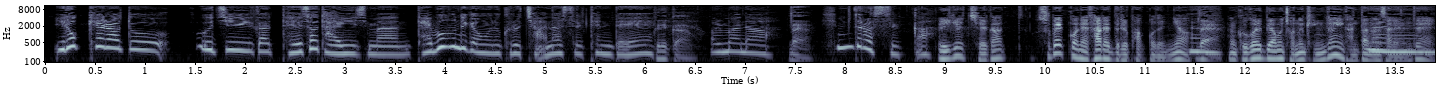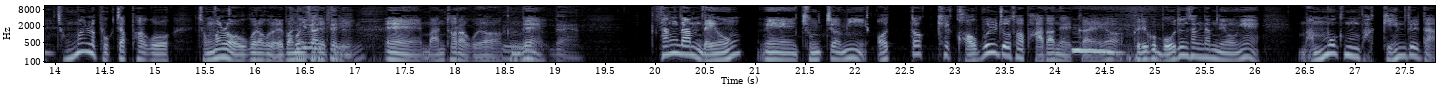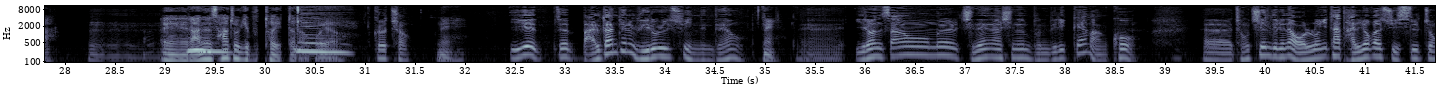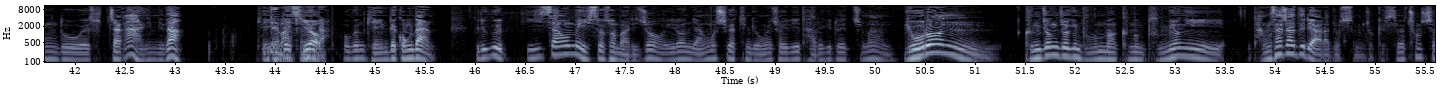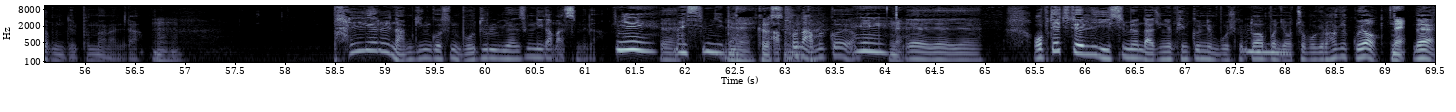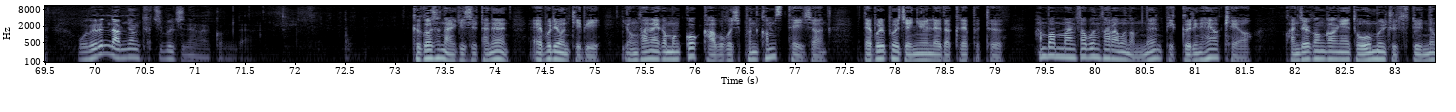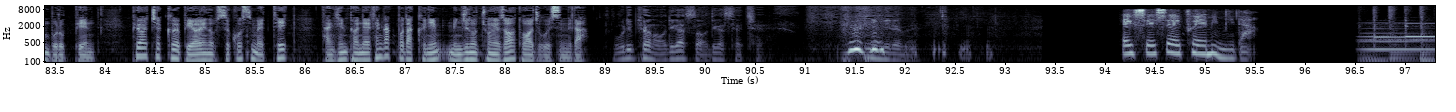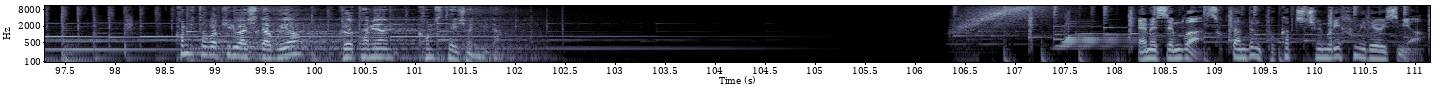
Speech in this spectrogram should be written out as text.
이렇게라도 의지가 돼서 다행이지만 대부분의 경우는 그렇지 않았을 텐데 그니까요. 얼마나 네. 힘들었을까. 이게 제가 수백 건의 사례들을 봤거든요. 네. 그거에 비하면 저는 굉장히 간단한 음. 사례인데 정말로 복잡하고 정말로 억울하고 열받는 사례들이. 예, 많더라고요. 그, 근데 네. 상담 내용의 중점이 어떻게 겁을 줘서 받아낼까예요. 음. 그리고 모든 상담 내용에 맘먹으면 받기 힘들다. 예, 라는 음. 사족이 붙어 있더라고요. 네. 그렇죠. 네. 이게 이제 말도 안 되는 위로일 수 있는데요. 네. 에, 이런 싸움을 진행하시는 분들이 꽤 많고 에, 정치인들이나 언론이 다 달려갈 수 있을 정도의 숫자가 아닙니다. 개인 네, 대 맞습니다. 기업 혹은 개인 대 공단. 그리고 이 싸움에 있어서 말이죠. 이런 양모 씨 같은 경우에 저희들이 다루기도 했지만 요런 긍정적인 부분만큼은 분명히 당사자들이 알아줬으면 좋겠어요. 청취자분들뿐만 아니라. 음. 판례를 남긴 것은 모두를 위한 승리가 맞습니다. 네, 예. 맞습니다. 네, 그렇습니다. 앞으로 남을 거예요. 네. 네. 예, 예, 예. 업데이트 될 일이 있으면 나중에 빈꾼님 모시고 또 음. 한번 여쭤보기로 하겠고요. 네. 오늘은 납량 특집을 진행할 겁니다. 그것은 알기 싫다는 에브리온 TV, 용산에 가면 꼭 가보고 싶은 컴스테이션, 데블프 Genuine Leather Craft, 한 번만 써본 사람은 없는 빅그린 헤어케어, 관절 건강에 도움을 줄 수도 있는 무릎핀, 퓨어체크 비어인옵스 코스메틱, 당신 편의 생각보다 큰 힘 민주노총에서 도와주고 있습니다. 우리 편 어디 갔어? 어디 갔어, 대체? 님 이름에. XSFM입니다. 컴퓨터가 필요하시다고요? 그렇다면 컴스테이션입니다. MSM과 속단 등 복합 추출물이 함유되어 있으며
